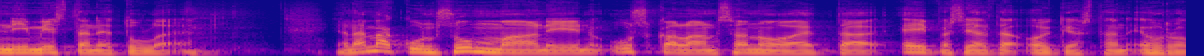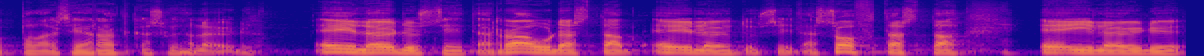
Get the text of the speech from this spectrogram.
niin mistä ne tulee. Ja nämä kun summaa, niin uskallan sanoa, että eipä sieltä oikeastaan eurooppalaisia ratkaisuja löydy. Ei löydy siitä raudasta, ei löydy siitä softasta, ei löydy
